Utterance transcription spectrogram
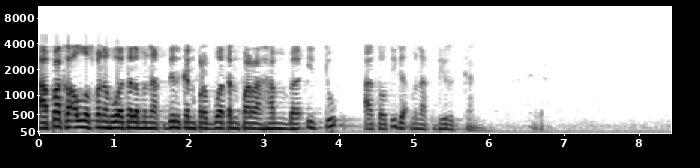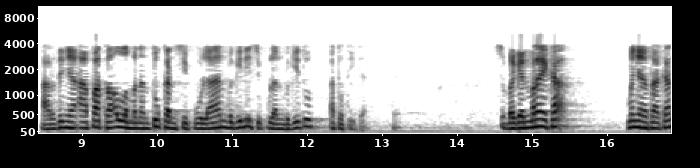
Apakah Allah Subhanahu wa taala menakdirkan perbuatan para hamba itu atau tidak menakdirkan? Artinya apakah Allah menentukan si fulan begini, si fulan begitu atau tidak? Sebagian mereka menyatakan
